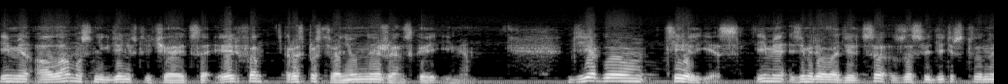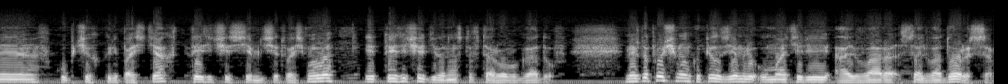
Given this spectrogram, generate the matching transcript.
Имя Аламос нигде не встречается, Эльфа – распространенное женское имя. Диего Тельес, имя землевладельца, засвидетельствованное в купчих крепостях 1078 и 1092 годов. Между прочим, он купил землю у матери Альвара Сальвадореса,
